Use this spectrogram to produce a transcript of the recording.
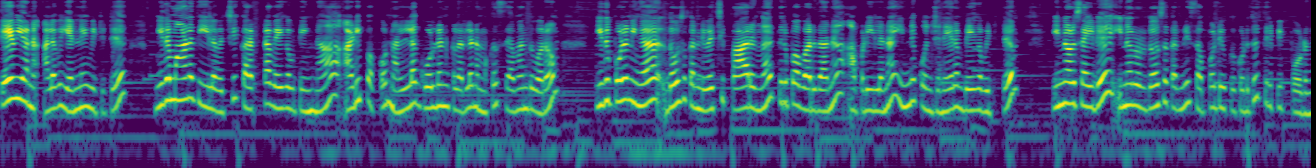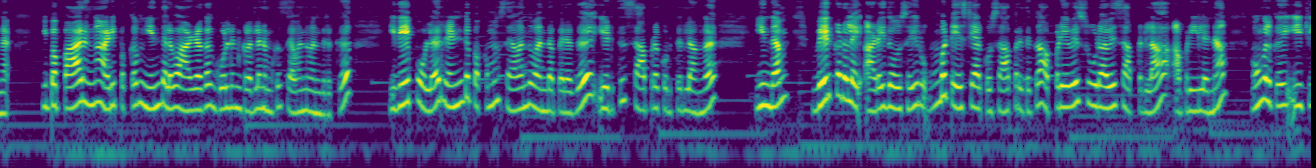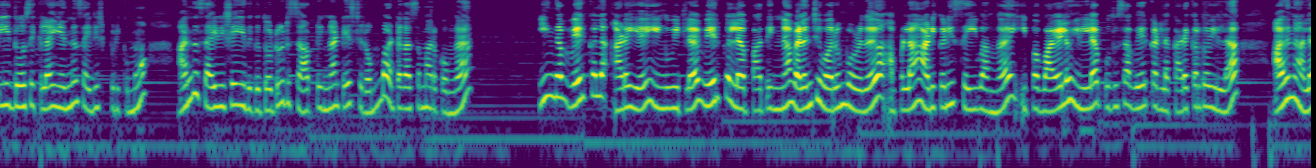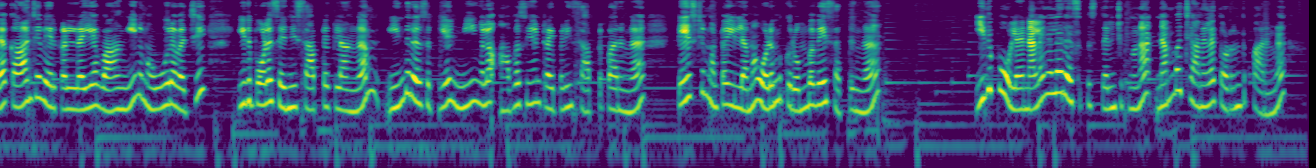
தேவையான அளவு எண்ணெய் விட்டுட்டு மிதமான தீயில் வச்சு கரெக்டாக வேக விட்டிங்கன்னா அடிப்பக்கம் நல்ல கோல்டன் கலரில் நமக்கு செவந்து வரும். இது போல் நீங்கள் தோசை கரண்டி வச்சு பாருங்கள் திருப்ப வருதான்னு. அப்படி இல்லைன்னா இன்னும் கொஞ்சம் நேரம் வேக விட்டுட்டு இன்னொரு சைடு இன்னொரு ஒரு தோசை கரண்டி சப்போர்ட்டிவ்க்கு கொடுத்து திருப்பி போடுங்க. இப்போ பாருங்கள் அடிப்பக்கம் எந்த அளவு அழகாக கோல்டன் கலரில் நமக்கு செவந்து வந்திருக்கு. இதே போல் ரெண்டு பக்கமும் செவந்து வந்த பிறகு எடுத்து சாப்பிட கொடுத்துடலாங்க. இந்த வேர்க்கடலை அடை தோசை ரொம்ப டேஸ்டியாக இருக்கும் சாப்பிட்றதுக்கு. அப்படியே சூடாகவே சாப்பிட்றலாம் அப்படி இல்லைன்னா உங்களுக்கு இட்லி தோசைக்கெல்லாம் என்ன சைட் டிஷ் பிடிக்குமோ அந்த சைட் டிஷ்ஷை இதுக்கு தொட்டுக்கிட்டு சாப்பிட்டிங்கன்னா டேஸ்ட் ரொம்ப அட்டகாசமாக இருக்குங்க. இந்த வேர்க்கடலை அடையை எங்கள் வீட்டில் வேர்க்கடலை பார்த்தீங்கன்னா விளைஞ்சி வரும்பொழுது அப்போல்லாம் அடிக்கடி செய்வாங்க. இப்போ வயலும் இல்லை புதுசாக வேர்க்கடலை கிடைக்கிறதும் இல்லை. அதனால காஞ்ச வேர்க்கடலையை வாங்கி நம்ம ஊற வச்சு இது போல் செஞ்சு சாப்பிட்டுக்கலாங்க. இந்த ரெசிப்பியை நீங்களும் அவசியம் ட்ரை பண்ணி சாப்பிட்டு பாருங்கள் டேஸ்ட்டு மட்டும் இல்லாமல் உடம்புக்கு ரொம்பவே சத்துங்க. இது போல் நல்ல நல்ல ரெசிபிஸ் தெரிஞ்சுக்கணுன்னா நம்ம சேனலை தொடர்ந்து பாருங்கள்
